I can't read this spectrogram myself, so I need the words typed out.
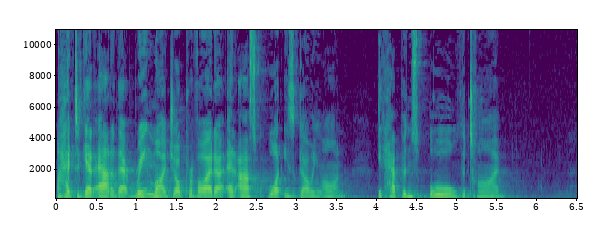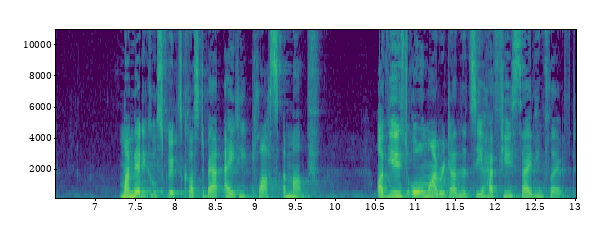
I had to get out of that, ring my job provider and ask what is going on. It happens all the time. My medical scripts cost about 80 plus a month. I've used all my redundancy. I have few savings left.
